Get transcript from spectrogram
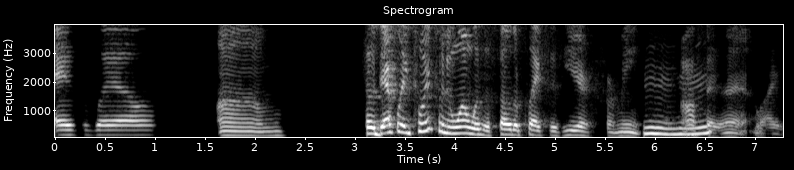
as well. Um, so definitely 2021 was a solar plexus year for me. Mm-hmm. I'll say that. Like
